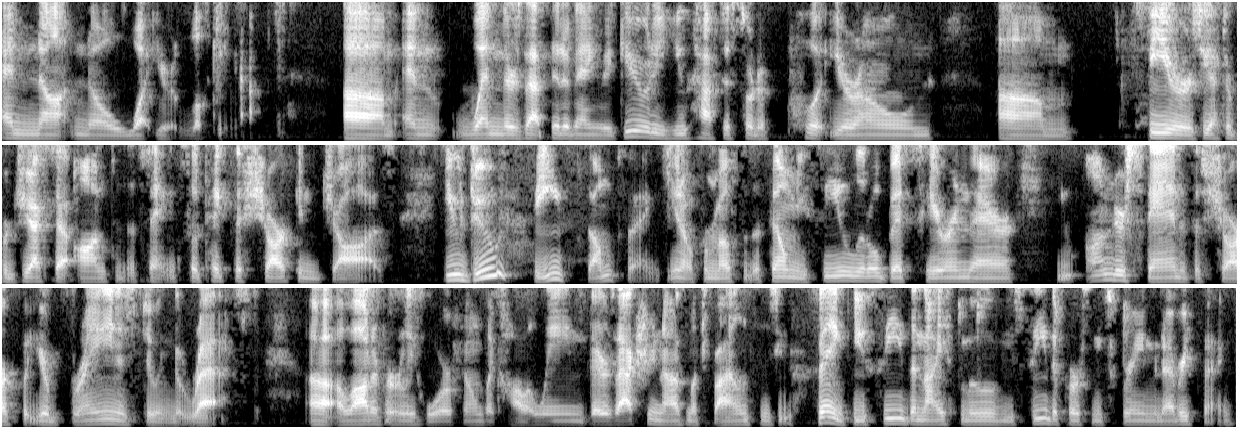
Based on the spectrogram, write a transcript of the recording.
and not know what you're looking at. Um, and when there's that bit of ambiguity, you have to sort of put your own um, fears, you have to project that onto the thing. So take the shark in Jaws. You do see something, you know, for most of the film. You see little bits here and there. You understand it's a shark, but your brain is doing the rest. Uh, a lot of early horror films like Halloween, there's actually not as much violence as you think. You see the knife move, you see the person scream and everything,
